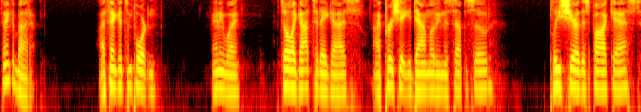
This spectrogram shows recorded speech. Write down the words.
think about it. I think it's important. Anyway, that's all I got today, guys. I appreciate you downloading this episode. Please share this podcast,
